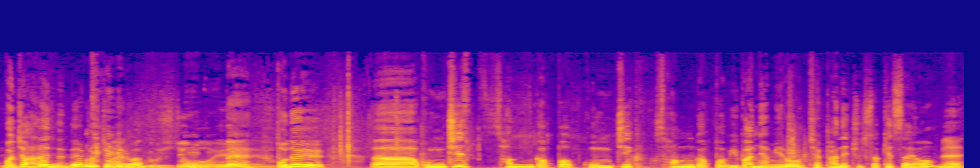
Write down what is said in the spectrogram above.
먼저 하랬는데 박주민 의원. 그러시죠, 뭐. 네. 네. 오늘 어, 공직 선거법, 공직 선거법 위반 혐의로 재판에 출석했어요. 네.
